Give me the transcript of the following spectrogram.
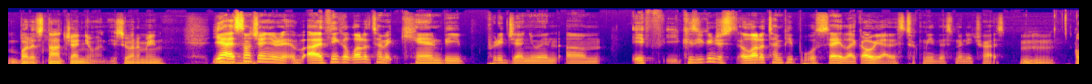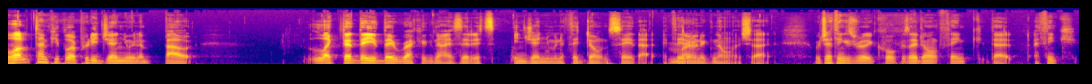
But it's not genuine. You see what I mean? Yeah, it's not genuine. I think a lot of the time it can be pretty genuine. Um, if because you can just a lot of time people will say like, oh yeah, this took me this many tries. hmm A lot of time people are pretty genuine about like that they they recognize that it's ingenuine if they don't say that if they Right. don't acknowledge that which i think is really cool because i don't think that i think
